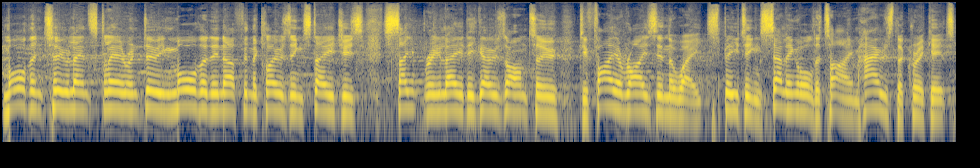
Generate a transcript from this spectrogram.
more than two lengths clear and doing more than enough in the closing stages. Saintbury Lady goes on to defy a rise in the weight, speeding, selling all the time. How's the cricket?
